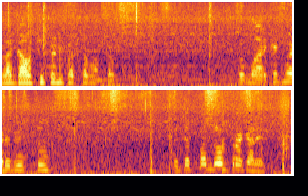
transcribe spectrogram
त्याला गावठी कढीपत्ता म्हणतात. तो मार्केटमध्ये भेटतो. त्याच्यात पण दोन प्रकार आहेत.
